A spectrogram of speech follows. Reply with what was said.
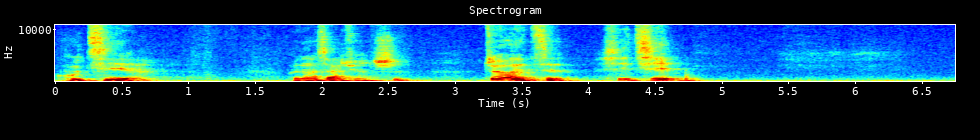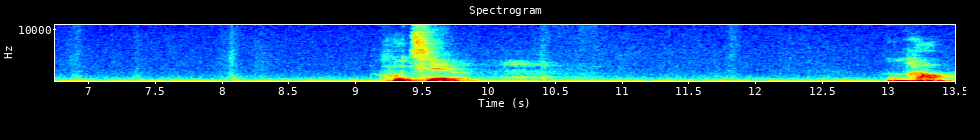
呼气，回到下犬式，最后一次吸气。呼气，很好。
